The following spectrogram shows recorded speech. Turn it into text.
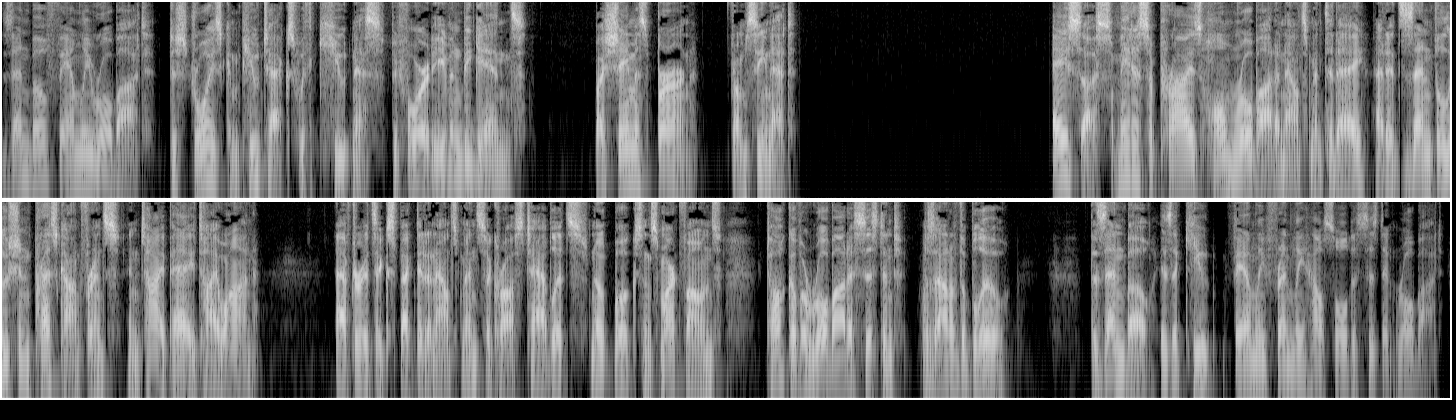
Zenbo Family Robot destroys Computex with cuteness before it even begins. By Seamus Byrne from CNET. ASUS made a surprise home robot announcement today at its Zenvolution press conference in Taipei, Taiwan. After its expected announcements across tablets, notebooks, and smartphones, talk of a robot assistant was out of the blue. The Zenbo is a cute, family friendly household assistant robot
